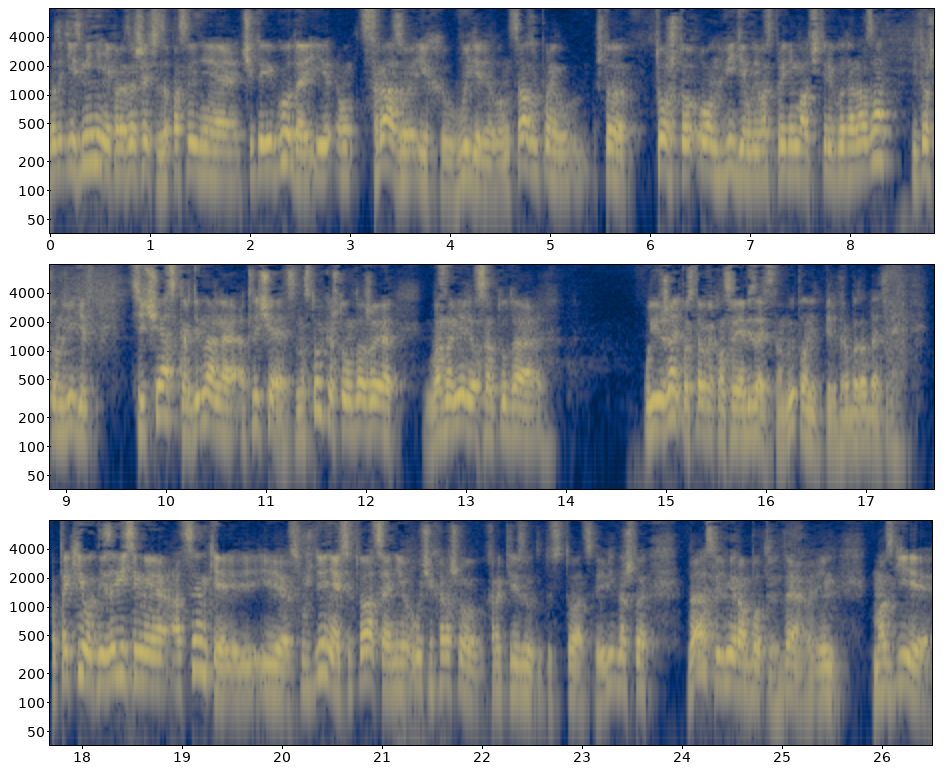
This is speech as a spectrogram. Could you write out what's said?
вот эти изменения, произошедшие за последние четыре года, и он сразу их выделил. Он сразу понял, что то, что он видел и воспринимал четыре года назад, и то, что он видит сейчас, кардинально отличается. Настолько, что он даже вознамерился оттуда уезжать после того, как он свои обязательства выполнит перед работодателями. Вот такие вот независимые оценки и суждения о ситуации, они очень хорошо характеризуют эту ситуацию. И видно, что да, с людьми работают, да, им мозги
